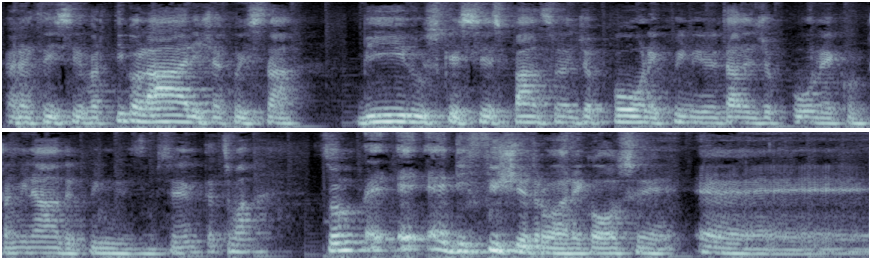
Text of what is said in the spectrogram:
caratteristiche particolari, c'è questa virus che si è espanso nel Giappone quindi l'età del Giappone è contaminata e quindi insomma è- è difficile trovare cose eh,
